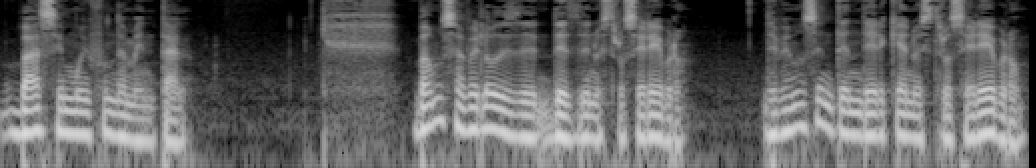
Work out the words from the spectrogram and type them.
base muy fundamental, vamos a verlo desde, desde nuestro cerebro. Debemos entender que a nuestro cerebro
